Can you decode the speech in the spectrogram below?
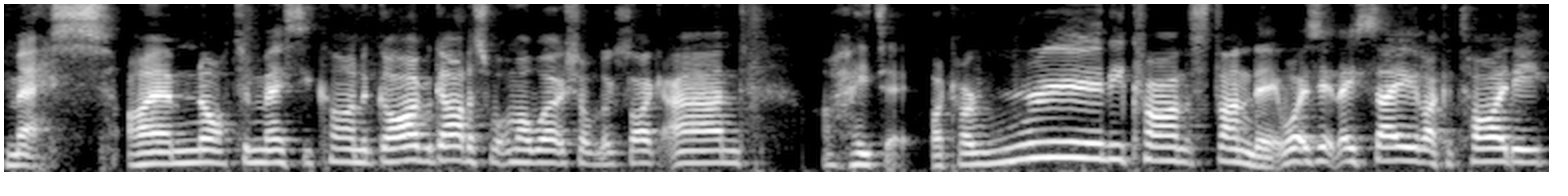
mess. I am not a messy kind of guy, regardless of what my workshop looks like, and I hate it. Like I really can't stand it. What is it they say? Like a tidy,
